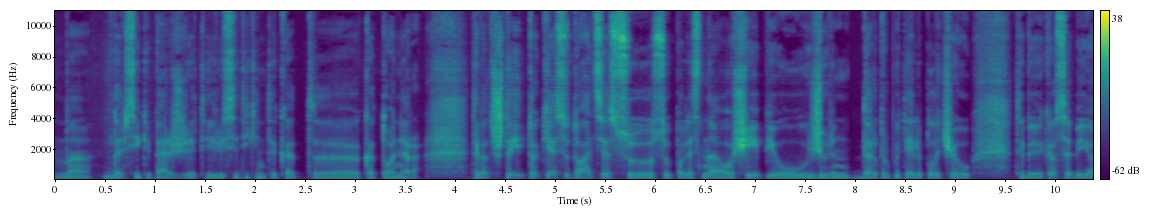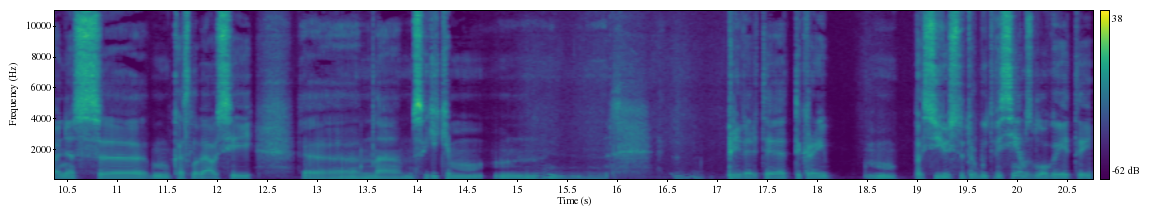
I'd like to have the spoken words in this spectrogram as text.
na, dar sėki peržiūrėti ir įsitikinti, kad, e, kad to nėra. Tai va štai tokia situacija su, su Palestina. O šiaip jau žiūrint dar truputėlį plačiau, tai be jokios abejonės, kas labiausiai, na, sakykime, privertė tikrai pasijusti turbūt visiems blogai, tai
